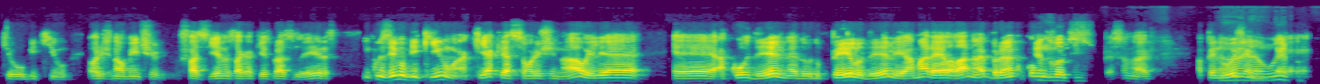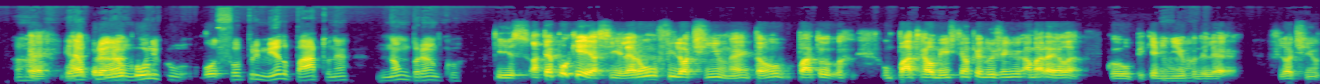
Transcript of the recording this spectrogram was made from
que o Biquinho originalmente fazia nas HQs brasileiras. Inclusive o Biquinho, aqui a criação original, ele é, é a cor dele, né, do, do, pelo dele é amarela, lá não é branco como penugem. os outros personagens. A penugem é, é, uhum. é, ele é branco. É o único, foi o primeiro pato, né? Não branco. Isso, até porque, assim, ele era um filhotinho, né? Então, o pato, um pato realmente tem uma penugem amarela, com o pequenininho, uhum. quando ele é filhotinho.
